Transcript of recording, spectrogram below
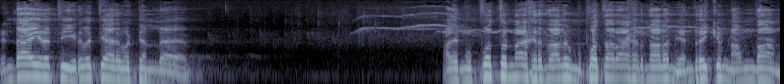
ரெண்டாயிரத்தி இருபத்தி ஆறு மட்டும் இல்லை அது முப்பத்தொன்னாக இருந்தாலும் முப்பத்தாறாக இருந்தாலும் என்றைக்கும் நாம் தான்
